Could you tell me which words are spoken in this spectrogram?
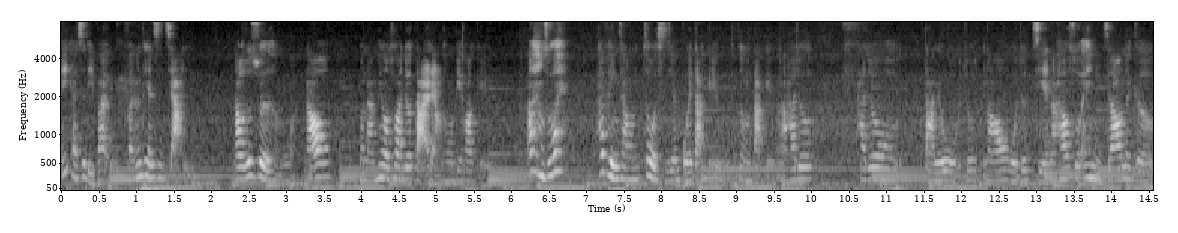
哎还是礼拜五，反正天是假日，然后我就睡得很晚，然后我男朋友突然就打了两通电话给我，然后想说，哎，他平常这个时间不会打给我，怎么打给我？然后他就他就打给我，就然后我就接，然后他说，哎，你知道那个，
